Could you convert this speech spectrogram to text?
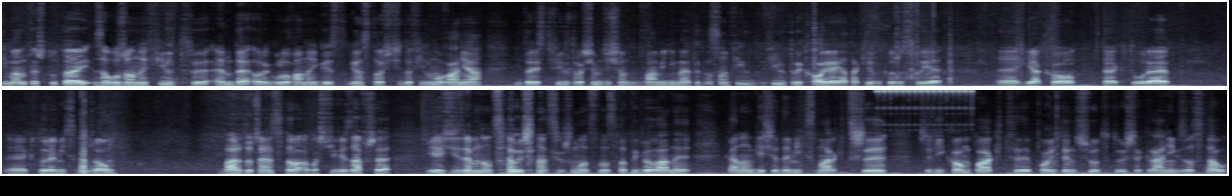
I mam też tutaj założony filtr ND o regulowanej gęs- gęstości do filmowania i to jest filtr 82 mm. To są fil- filtry Hoya, ja takie wykorzystuję e, jako te, które, e, które mi służą. Bardzo często, a właściwie zawsze, jeździ ze mną cały czas już mocno sfatygowany Canon G7X Mark III, czyli kompakt y, point and shoot. Tu już ekranik został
